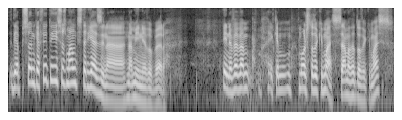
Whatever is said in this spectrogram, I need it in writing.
διαπιστώνει και αυτή ότι ίσως μάλλον της ταιριάζει να, να μείνει εδώ πέρα. Είναι βέβαια ε, και μόλις το δοκιμάσεις. Άμα δεν το δοκιμάσεις,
